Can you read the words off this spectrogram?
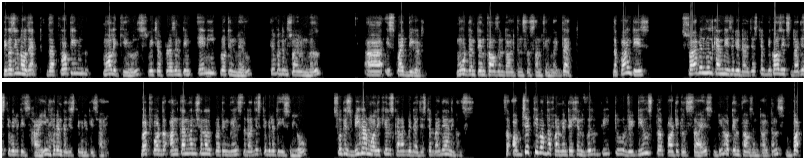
because you know that the protein molecules which are present in any protein meal even in soybean meal, uh, is quite bigger, more than 10,000 Daltons or something like that. The point is, soybean meal can be easily digested because its digestibility is high, inherent digestibility is high. But for the unconventional protein meals, the digestibility is low. So these bigger molecules cannot be digested by the animals. The objective of the fermentation will be to reduce the particle size below 10,000 Daltons, but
